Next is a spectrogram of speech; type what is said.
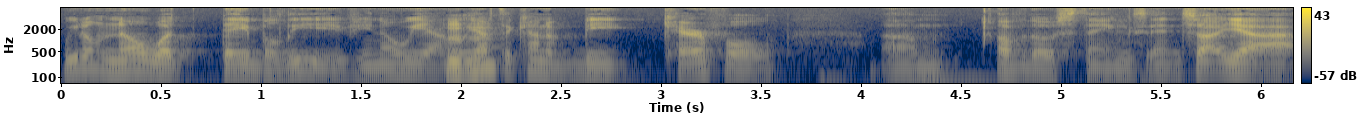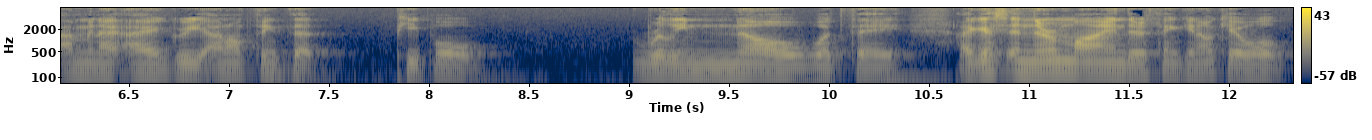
we don't know what they believe. You know, we we have to kind of be careful um, of those things. And so, yeah, I, mean, I, I agree. I don't think that people really know what they. I guess in their mind, they're thinking, "Okay, well,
